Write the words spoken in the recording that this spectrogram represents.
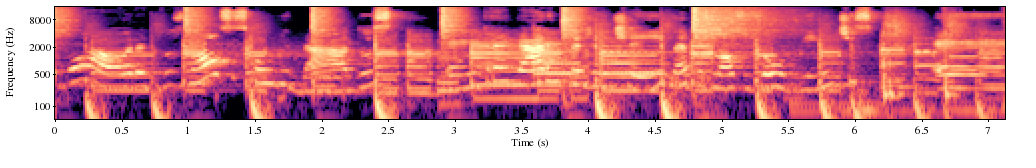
Chegou a hora dos nossos convidados é, entregarem pra gente aí, né, pros nossos ouvintes, é,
